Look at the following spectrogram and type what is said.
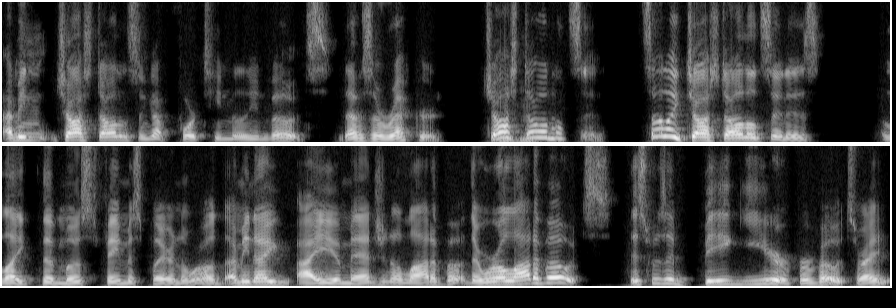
I mean, Josh Donaldson got 14 million votes. That was a record. Josh Mhm. Donaldson. It's not like Josh Donaldson is like the most famous player in the world. I mean, I I imagine a lot of vote. There were a lot of votes. This was a big year for votes, right?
